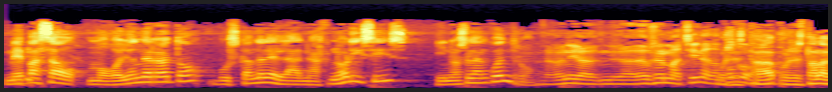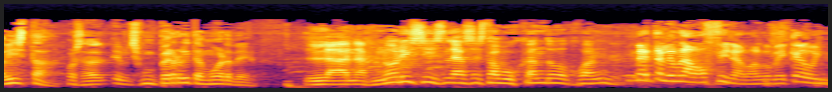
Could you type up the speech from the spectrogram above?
me he pasado mogollón de rato buscándole la anagnórisis y no se la encuentro. No, ni la, ni la Deus en Machina Pues tampoco. está, pues está a la vista. O sea, es un perro y te muerde. ¿La anagnórisis le has estado buscando, Juan? Métele una bocina o algo, me cago en...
